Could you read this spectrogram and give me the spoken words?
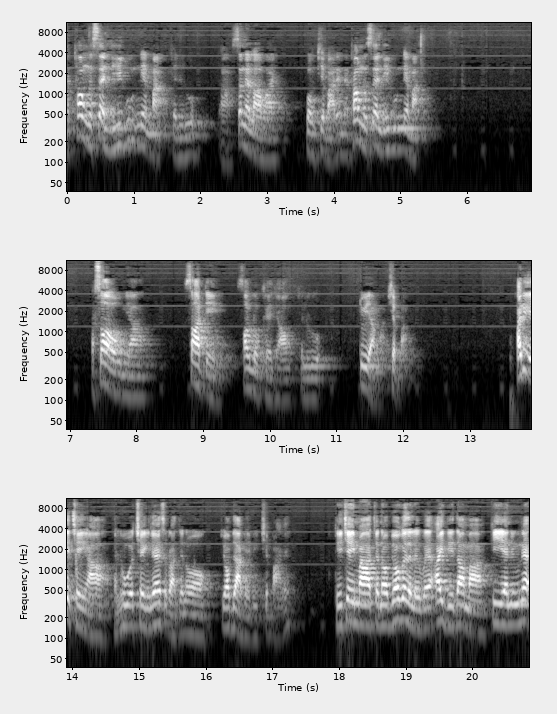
2024ခုနှစ်မှာကျွန်တော်တို့ဒါ12လပိုင်းပုံဖြစ်ပါတယ်2024ခုနှစ်မှာအစောအအုံများစတင်စောက်လုပ်ခဲ့ကြောင်းကျွန်တော်တို့တွေ့ရမှာဖြစ်ပါတယ် အဲ့ဒီအချိန်ဟာဘယ်လိုအချိန်လဲဆိုတာကျွန်တော်ပြောပြခဲ့ပြီးဖြစ်ပါတယ်ဒီချိန်မှာကျွန်တော်ပြောခဲ့တယ်လို့ပဲအဲ့ဒီဒေသမှာ KNU နဲ့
